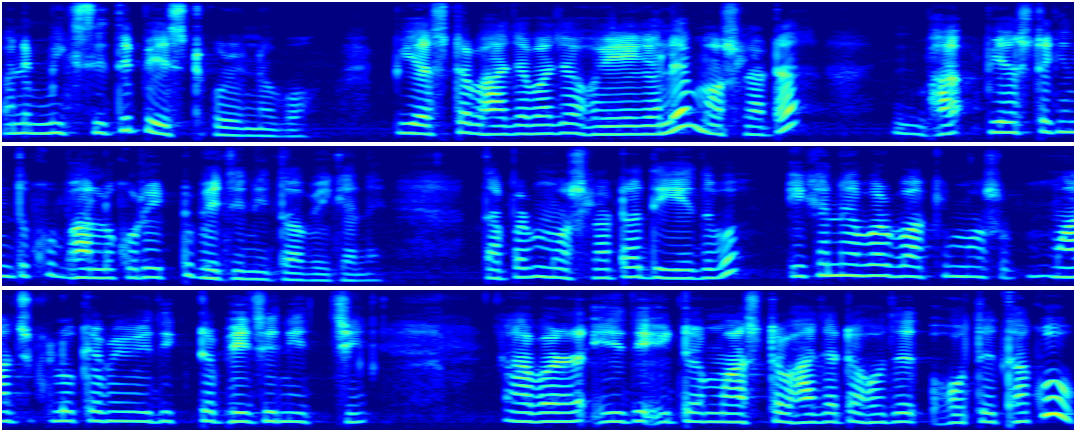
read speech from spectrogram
মানে মিক্সিতে পেস্ট করে নেব। পেঁয়াজটা ভাজা ভাজা হয়ে গেলে মশলাটা পেঁয়াজটা কিন্তু খুব ভালো করে একটু ভেজে নিতে হবে এখানে। তারপর মশলাটা দিয়ে দেবো। এখানে আবার বাকি মাছগুলোকে আমি ওই দিকটা ভেজে নিচ্ছি। আবার এই এটা মাছটা ভাজাটা হতে হতে থাকুক,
